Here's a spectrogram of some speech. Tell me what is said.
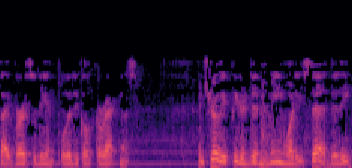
diversity, and political correctness. And surely Peter didn't mean what he said, did he?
